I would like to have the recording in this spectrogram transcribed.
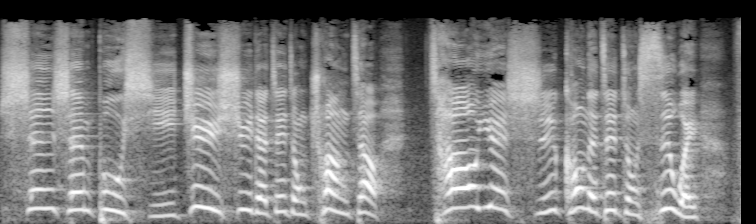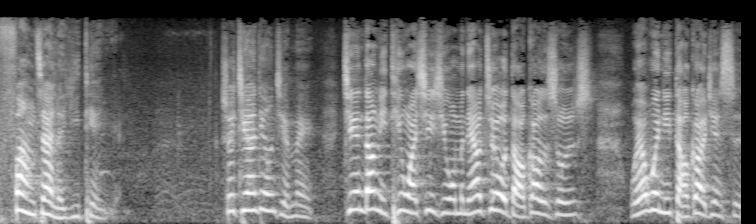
生生不息、继续的这种创造、超越时空的这种思维放在了伊甸园。所以，亲爱的弟兄姐妹。”今天当你听完信息，我们等下最后祷告的时候，我要为你祷告一件事。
